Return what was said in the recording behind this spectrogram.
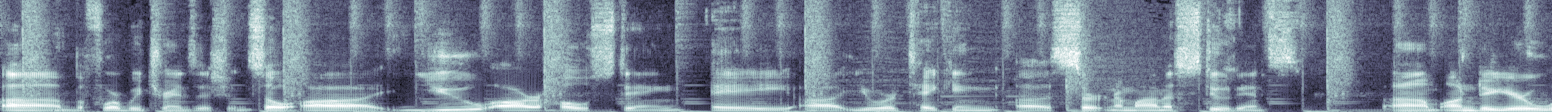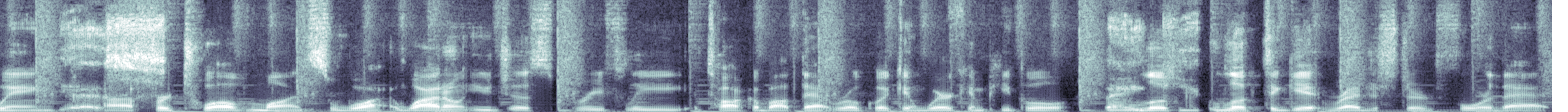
uh, before we transition. So, uh, you are hosting a, uh, you are taking a certain amount of students um, under your wing uh, yes. for 12 months. Why, why don't you just briefly talk about that real quick, and where can people Thank look you. look to get registered for that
